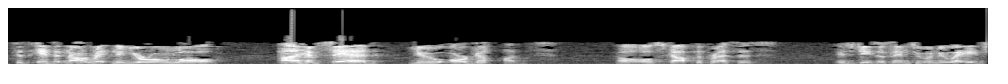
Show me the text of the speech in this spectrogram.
It says, Is it not written in your own law? I have said, You are gods. Oh, stop the presses. Is Jesus into a new age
